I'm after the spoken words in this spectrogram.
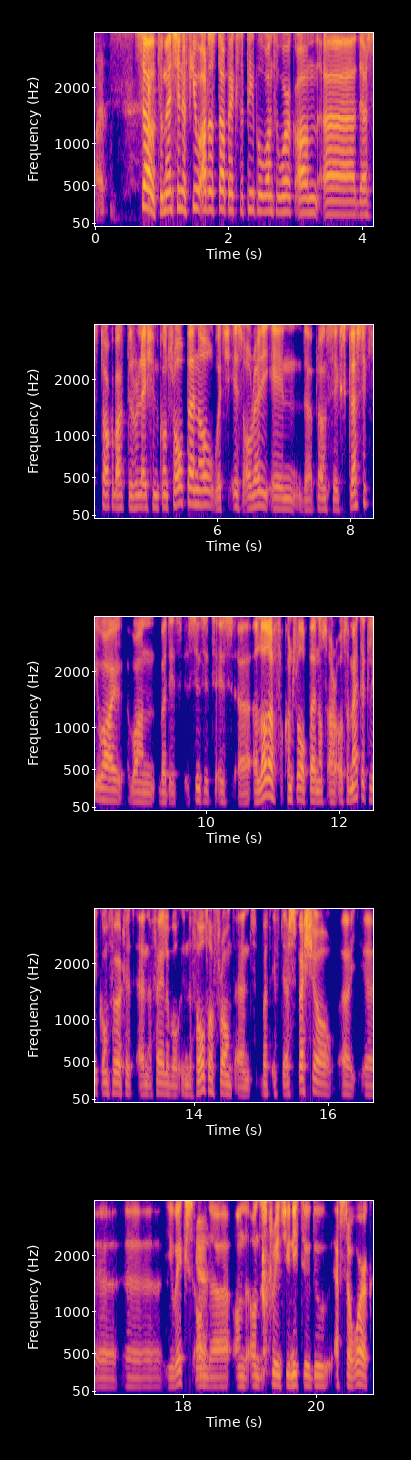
Let's. So to mention a few other topics that people want to work on, uh, there's talk about the relation control panel, which is already in the Plone 6 Classic UI one, but it's since it is uh, a lot of control panels are automatically converted and available in the Volto front end. But if there's special uh, UX uh, on the on the on the screens, you need to do extra work.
